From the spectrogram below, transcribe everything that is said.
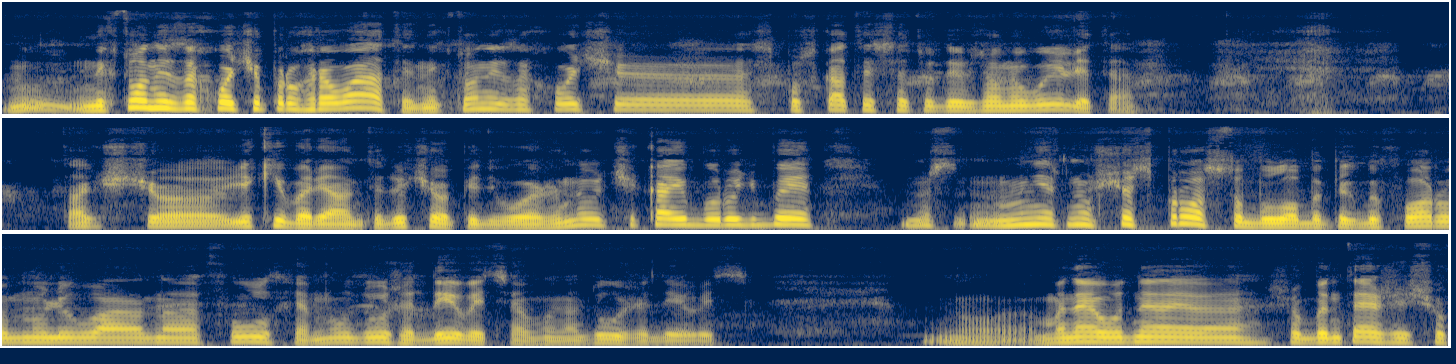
ну, ніхто не захоче програвати, ніхто не захоче спускатися туди в зону виліта. Так що, які варіанти? До чого підвожу? Ну, чекаю боротьби. Ну, мені ну, щось просто було б, якби фору нульова на Фулхем. Ну, дуже дивиться вона, дуже дивиться. Ну, мене одне, що бентежить, що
